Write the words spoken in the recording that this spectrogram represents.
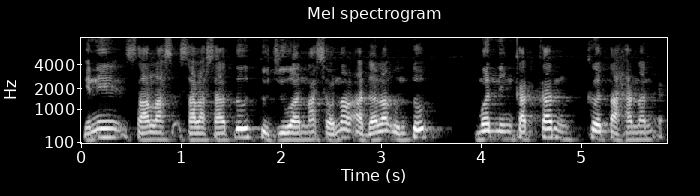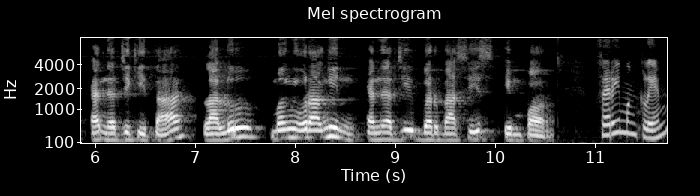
Ini salah salah satu tujuan nasional adalah untuk meningkatkan ketahanan energi kita, lalu mengurangi energi berbasis impor. Ferry mengklaim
